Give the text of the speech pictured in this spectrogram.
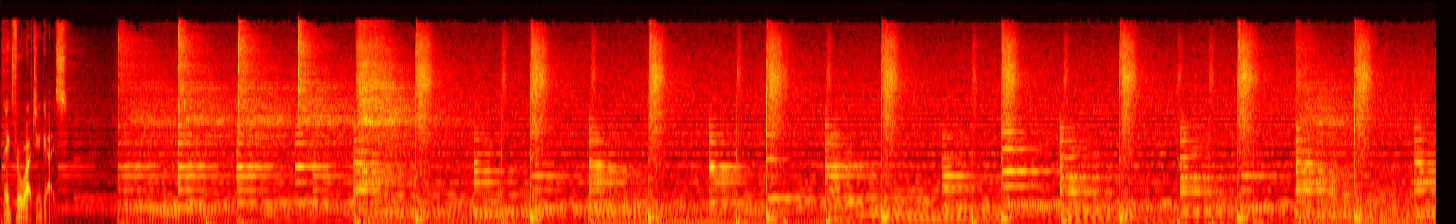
Thanks for watching, guys.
